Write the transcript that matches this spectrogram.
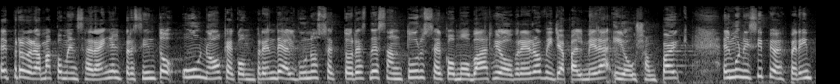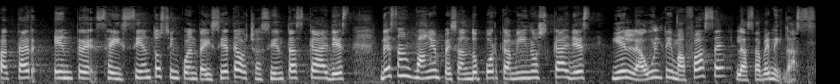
El programa comenzará en el precinto 1, que comprende algunos sectores de Santurce como Barrio Obrero, Villa Palmera y Ocean Park. El municipio espera impactar entre 657 a 800 calles de San Juan, empezando por caminos, calles y en la última fase, las avenidas.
